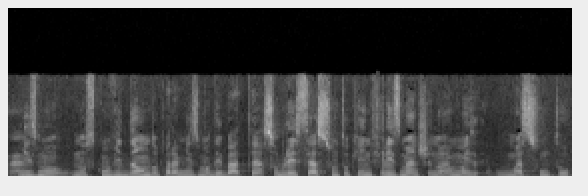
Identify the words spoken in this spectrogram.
é. mesmo nos convidando para mesmo debater sobre esse assunto que, infelizmente, não é um, um assunto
